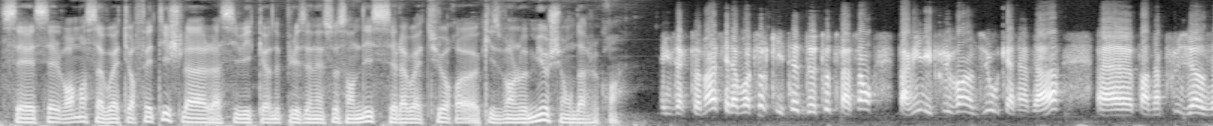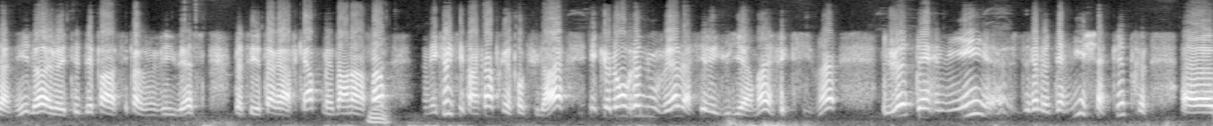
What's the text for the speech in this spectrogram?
C'est, c'est vraiment sa voiture fétiche, la, la Civic. Depuis les années 70, c'est la voiture qui se vend le mieux chez Honda, je crois. Exactement. C'est la voiture qui était de toute façon parmi les plus vendues au Canada euh, pendant plusieurs années. Là, elle a été dépassée par un VUS, le Toyota RAV4, mais dans l'ensemble, un véhicule qui est encore très populaire et que l'on renouvelle assez régulièrement, effectivement. Le dernier, euh, je dirais le dernier chapitre, euh,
